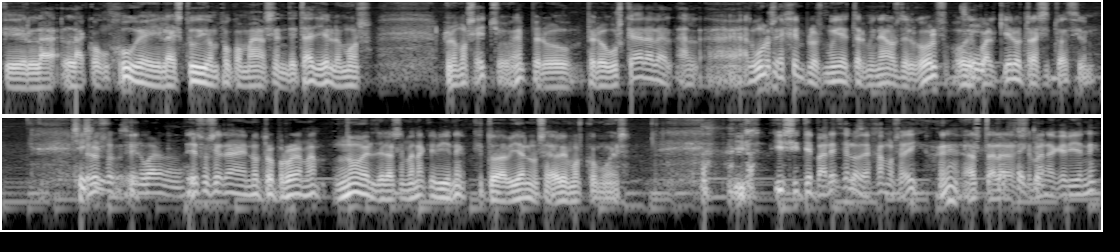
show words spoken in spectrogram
que la, la conjugue y la estudie un poco más en detalle, lo hemos lo hemos hecho, ¿eh? pero pero buscar a la- a la- a algunos ejemplos muy determinados del golf o de cualquier otra situación. Sí, Pero sí, eso, sin eh, lugar a dudas. eso será en otro programa, no el de la semana que viene, que todavía no sabremos cómo es. Y, y si te parece, lo dejamos ahí, ¿eh? hasta la Perfecto. semana que viene.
